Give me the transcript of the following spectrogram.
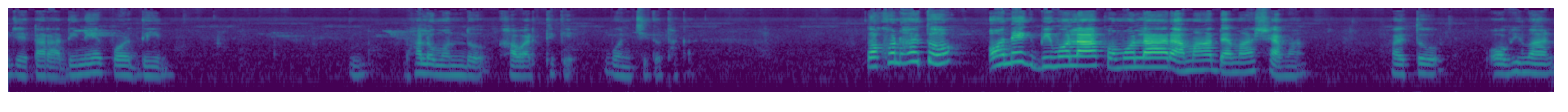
যে তারা দিনের পর দিন ভালো মন্দ খাওয়ার থেকে বঞ্চিত থাকা। তখন হয়তো অনেক বিমলা, কমলা, রামা দ্যামা শ্যামা। হয়তো অভিমান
